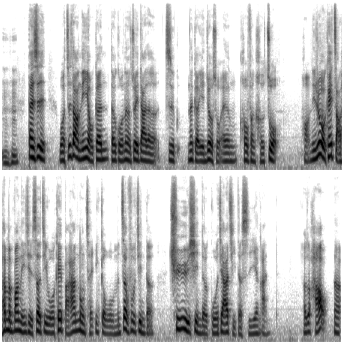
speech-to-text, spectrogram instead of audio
嗯哼。但是我知道你有跟德国那个最大的智那个研究所 Fraunhofer 合作，好，你如果可以找他们帮你一起设计，我可以把它弄成一个我们这附近的区域性的国家级的实验案。他说：“好，那。”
